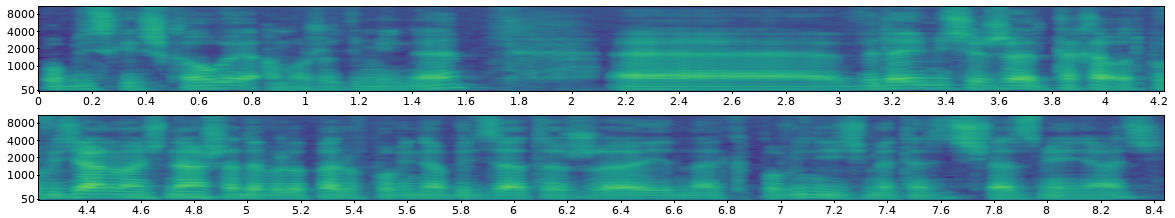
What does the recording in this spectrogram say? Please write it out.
pobliskiej szkoły, a może gminy. E, Wydaje mi się, że taka odpowiedzialność nasza, deweloperów, powinna być za to, że jednak powinniśmy ten świat zmieniać.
